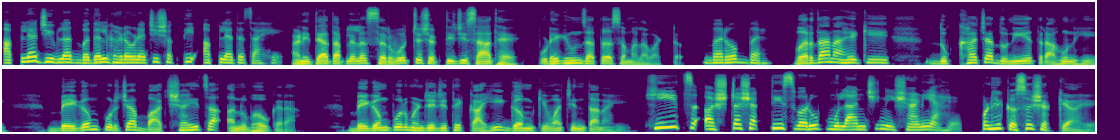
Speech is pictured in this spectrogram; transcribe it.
आपल्या जीवनात बदल घडवण्याची शक्ती आपल्यातच आहे. आणि त्यात आपल्याला सर्वोच्च शक्तीची साथ आहे. पुढे घेऊन जातं असं मला वाटतं. बरोबर. वरदान आहे की दुःखाच्या दुनियेत राहूनही बेगमपूरच्या बादशाहीचा अनुभव करा. बेगमपूर म्हणजे जिथे काही गम किंवा चिंता नाही. हीच अष्टशक्ती स्वरूप मुलांची निशाणी आहे. पण हे कसं शक्य आहे?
